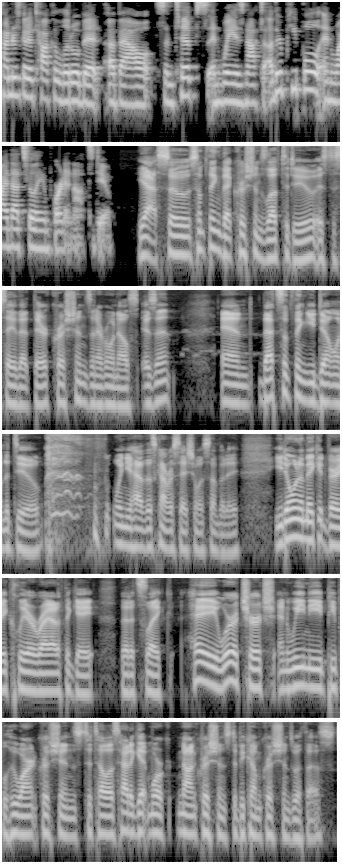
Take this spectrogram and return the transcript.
Connor's going to talk a little bit about some tips and ways not to other people and why that's really important not to do. Yeah. So, something that Christians love to do is to say that they're Christians and everyone else isn't. And that's something you don't want to do. when you have this conversation with somebody. You don't want to make it very clear right out of the gate that it's like, hey, we're a church and we need people who aren't Christians to tell us how to get more non Christians to become Christians with us.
